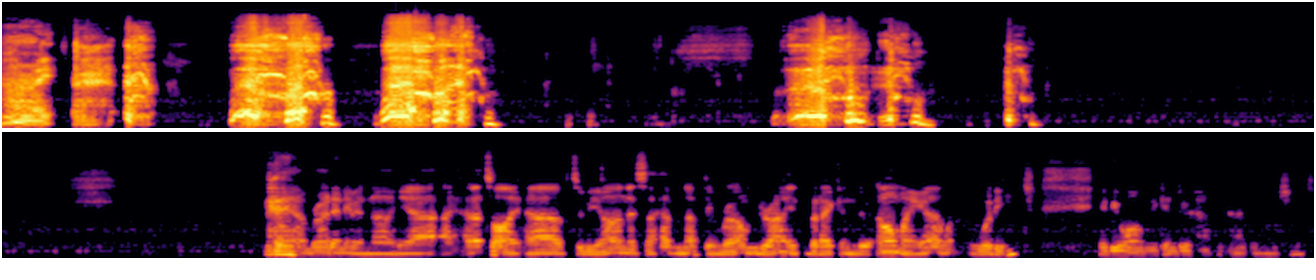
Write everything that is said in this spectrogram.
All right. Damn, bro, I know. Yeah, I that's all I have. To be honest, I have nothing, bro. I'm dry, but I can do. it. Oh my god, one wood each. If you want, we can do half and half and then choose.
